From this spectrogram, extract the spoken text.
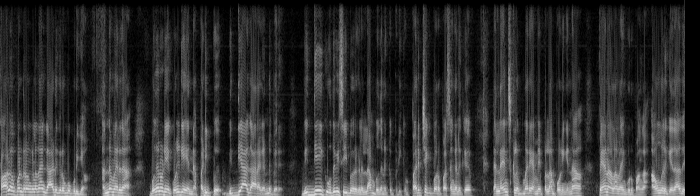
ஃபாலோ பண்ணுறவங்கள தான் காடுக்கு ரொம்ப பிடிக்கும். அந்த மாதிரி தான். புதனுடைய கொள்கை என்ன? படிப்பு வித்யாகாரகன்னு பேர். வித்யைக்கு உதவி செய்பவர்கள் எல்லாம் புதனுக்கு பிடிக்கும். பரீட்சைக்கு போகிற பசங்களுக்கு இந்த லயன்ஸ் கிளப் மாதிரி அமைப்பெல்லாம் போனீங்கன்னா பேனாலாம் வாங்கி கொடுப்பாங்க. அவங்களுக்கு ஏதாவது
